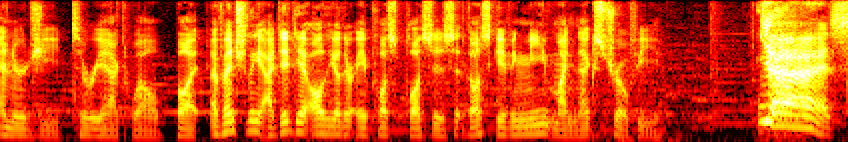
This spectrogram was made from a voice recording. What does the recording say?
energy to react well, but eventually I did get all the other A++, plus pluses, thus giving me my next trophy. Yes!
